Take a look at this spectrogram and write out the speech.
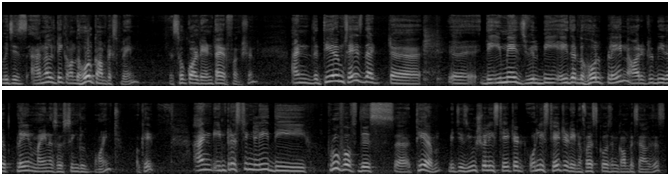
which is analytic on the whole complex plane so called entire function and the theorem says that uh, uh, the image will be either the whole plane or it will be the plane minus a single point okay? And interestingly the proof of this uh, theorem which is usually stated only stated in a first course in complex analysis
